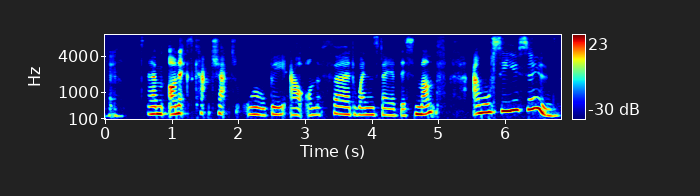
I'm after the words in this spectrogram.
um, our next cat chat will be out on the third Wednesday of this month, and we'll see you soon.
